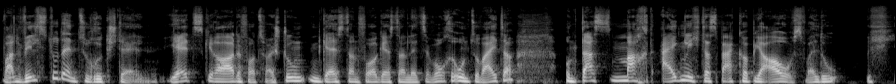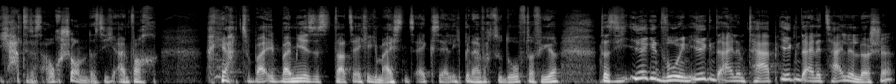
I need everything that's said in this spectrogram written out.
wann willst du denn zurückstellen? Jetzt gerade, vor zwei Stunden, gestern, vorgestern, letzte Woche und so weiter. Und das macht eigentlich das Backup ja aus, weil du, ich, ich hatte das auch schon, dass ich einfach ja, bei, bei mir ist es tatsächlich meistens Excel. Ich bin einfach zu doof dafür, dass ich irgendwo in irgendeinem Tab irgendeine Zeile lösche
